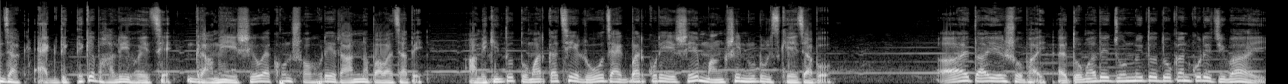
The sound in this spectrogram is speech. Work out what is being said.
যাক, একদিক থেকে ভালোই হয়েছে। গ্রামে এসেও এখন শহরে রান্না পাওয়া যাবে। আমি কিন্তু তোমার কাছে রোজ একবার করে এসে মাংসের নুডলস খেয়ে যাব। আয়, তাই এসো ভাই। তোমাদের জন্যই তো দোকান করেছি ভাই।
